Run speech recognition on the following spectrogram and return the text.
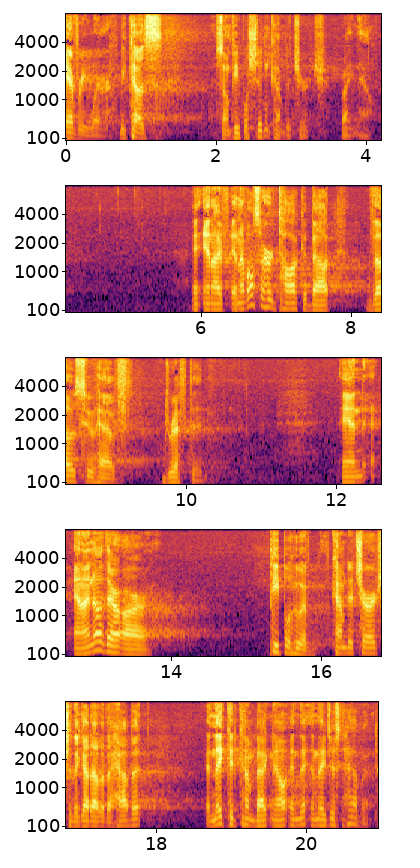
everywhere because some people shouldn't come to church right now. And, I've, and I've also heard talk about those who have drifted. And, and I know there are people who have come to church and they got out of the habit, and they could come back now, and they, and they just haven't.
